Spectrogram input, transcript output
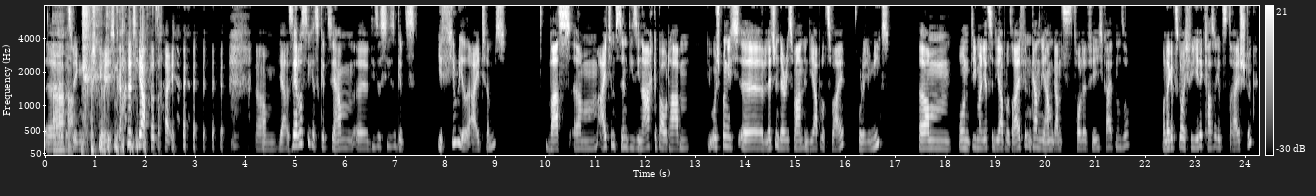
Äh, deswegen spiele ich gerade Diablo 3. ähm, ja, sehr lustig. Es gibt, sie haben äh, diese Season gibt's Ethereal Items, was ähm, Items sind, die sie nachgebaut haben, die ursprünglich äh, Legendaries waren in Diablo 2 oder Uniques. Ähm, und die man jetzt in Diablo 3 finden kann. Die haben ganz tolle Fähigkeiten und so. Und da gibt's, glaube ich, für jede Klasse gibt's drei Stück.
